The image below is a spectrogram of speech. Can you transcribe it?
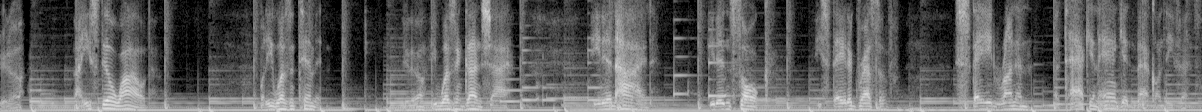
You know? Now he's still wild, but he wasn't timid. You know, he wasn't gun shy. He didn't hide. He didn't sulk. He stayed aggressive, stayed running, attacking, and getting back on defense.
